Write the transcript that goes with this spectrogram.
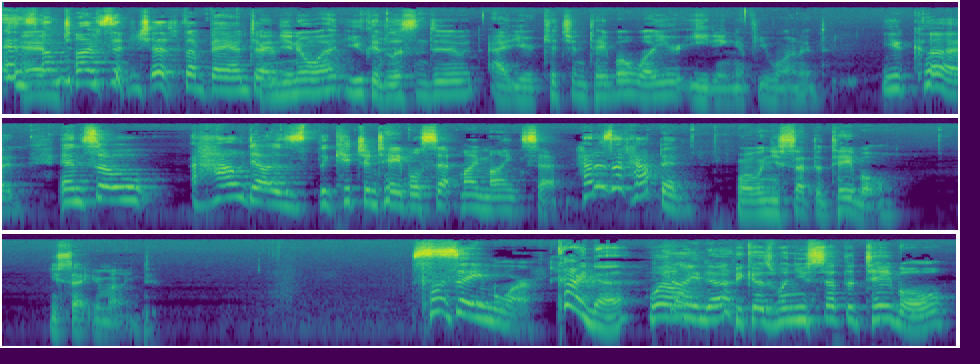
And, And- sometimes it's just a banter. and you know what? You could listen to it at your kitchen table while you're eating if you wanted. You could. And so, how does the kitchen table set my mindset? How does that happen? Well, when you set the table, you set your mind. Say more. Kinda. Well, Kinda. because when you set the table,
